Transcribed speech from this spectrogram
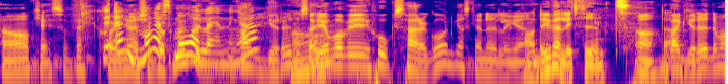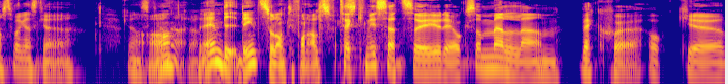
Ja, okej, så Växjö, Det är ändå Jönköping. många smålänningar. Vaggeryd, och Ja. så här. Jag var vid Hooks herrgård ganska nyligen. Ja, det är väldigt fint. Ja, där. Vaggeryd, det måste vara ganska, ganska Ja, nära. det är, en bit, det är inte så långt ifrån alls faktiskt. Tekniskt sett så är ju det också mellan Växjö och eh,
